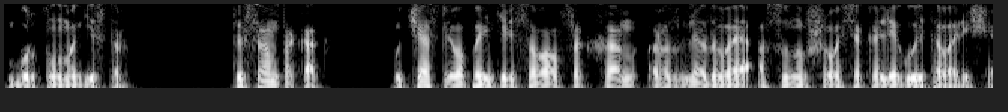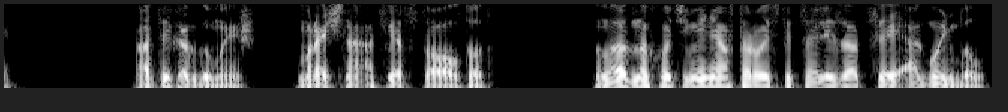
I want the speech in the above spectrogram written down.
буркнул магистр. Ты сам-то как? Участливо поинтересовался Кхан, разглядывая осунувшегося коллегу и товарища. «А ты как думаешь?» — мрачно ответствовал тот. «Ладно, хоть у меня второй специализацией огонь был.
